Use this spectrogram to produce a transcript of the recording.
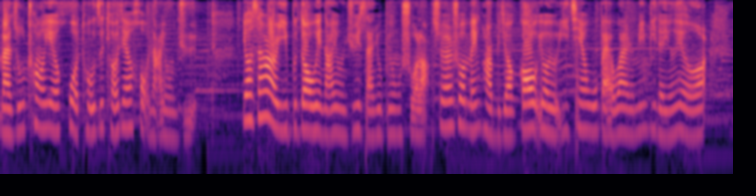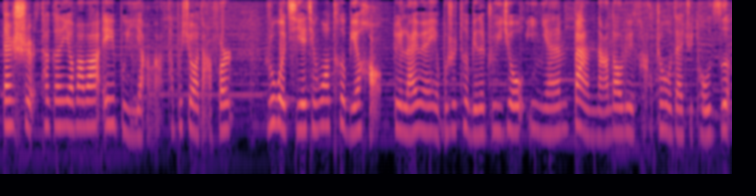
满足创业或投资条件后拿永居，幺三二一步到位拿永居，咱就不用说了。虽然说门槛比较高，要有一千五百万人民币的营业额，但是它跟幺八八 A 不一样啊，它不需要打分儿。如果企业情况特别好，对来源也不是特别的追究，一年半拿到绿卡之后再去投资，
